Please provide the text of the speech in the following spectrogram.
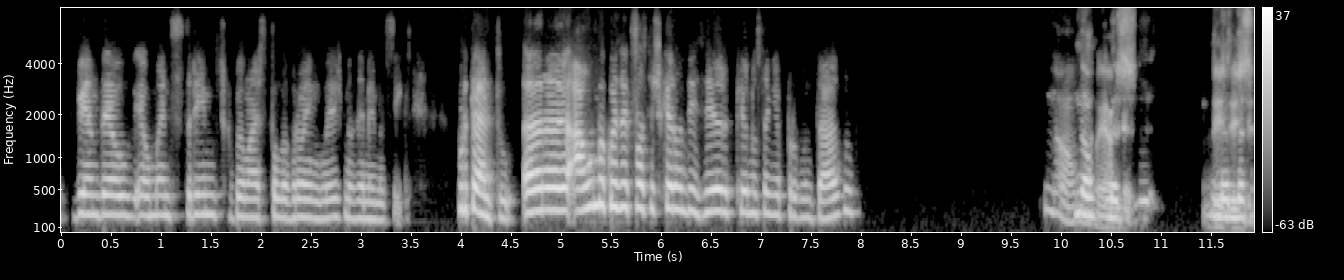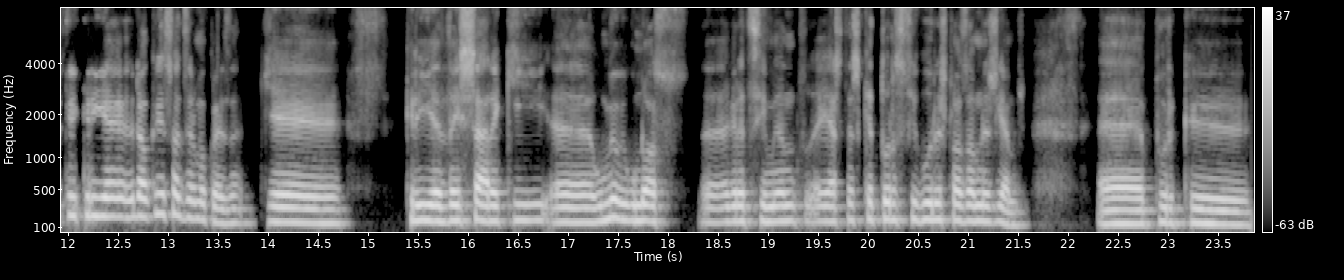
o que vende é o, é o mainstream, desculpa mais de palavrão em inglês, mas é mesmo assim. Portanto, ah, há uma coisa que vocês queiram dizer que eu não tenha perguntado? Não, Não, é, mas, diz, mas, diz. que- queria, não, queria só dizer uma coisa, que é, queria deixar aqui eh, o meu, o nosso eh, agradecimento a estas 14 figuras que nós homenageamos, Eh, porque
